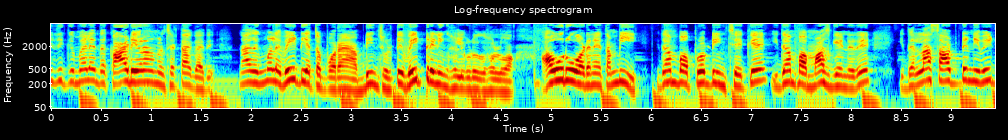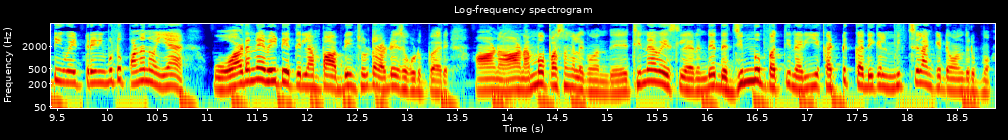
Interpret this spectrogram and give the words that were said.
இதுக்கு மேலே இந்த கார்டியோலாம் நம்மளுக்கு செட் ஆகாது. நான் அதுக்கு மேலே வெயிட் ஏற்ற போகிறேன் அப்படின்னு சொல்லிட்டு வெயிட் ட்ரைனிங் சொல்லி கொடுக்க சொல்லுவோம் அவரும் உடனே தம்பி இதான்ப்பா ப்ரோட்டீன் ஷேக்கு இதான்ப்பா மாஸ் கெய்னரு இதெல்லாம் சாப்பிட்டு நீ வெயிட்டிங் வெயிட் ட்ரைனிங் மட்டும் பண்ணணும் ஏன் உடனே வெயிட் ஏற்றிடலாம்ப்பா அப்படின்னு சொல்லிட்டு அட்வைஸ் கொடுப்பாரு. ஆனால் நம்ம பசங்களுக்கு வந்து சின்ன வயசுலேருந்து இந்த ஜிம்மு பற்றி நிறைய கட்டுக்கதைகள் மிச்சலாம் கேட்டு வந்திருப்போம்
